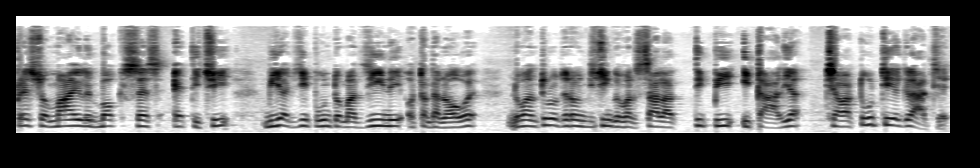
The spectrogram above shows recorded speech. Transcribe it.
presso Mile Boxes ETC, via G. Mazzini 89 91025 Marsala TP Italia. Ciao a tutti e grazie.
